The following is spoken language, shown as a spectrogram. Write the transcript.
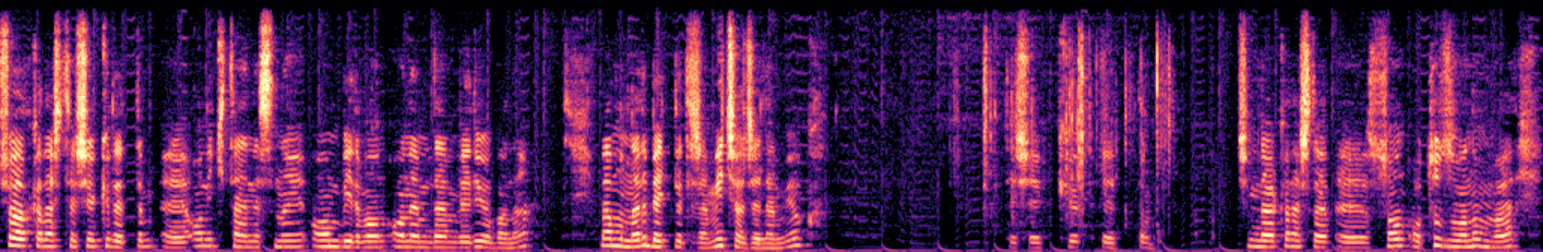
Şu arkadaş teşekkür ettim. Ee, 12 tanesini 11 won 10 M'den veriyor bana. Ben bunları bekleteceğim. Hiç acelem yok. Teşekkür ettim. Şimdi arkadaşlar e, son 30 won'um var.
